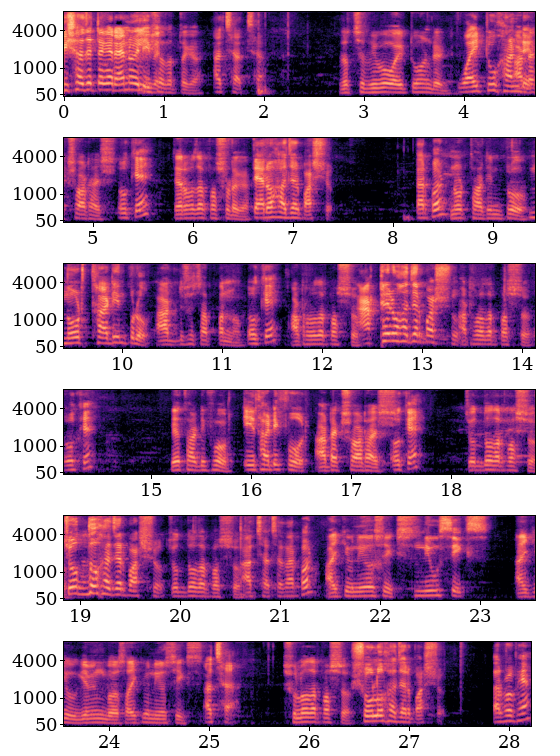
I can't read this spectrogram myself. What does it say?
বিশ হাজার টাকা বিশ ইলেভেন হাজার টাকা। আচ্ছা আচ্ছা। হচ্ছে Vivo Y two hundred Y two hundred একশো আঠাশ। ওকে তেরো হাজার পাঁচশো টাকা। তেরো হাজার পাঁচশো। তারপর? Note thirteen pro Note thirteen pro আট দুশো ছাপ্পান্ন। ওকে আঠারো হাজার পাঁচশো। আঠেরো হাজার পাঁচশো। আঠারো হাজার পাঁচশো। Okay A thirty four A thirty four আট একশো আঠাশ। ওকে চোদ্দ হাজার পাঁচশো। চোদ্দ হাজার পাঁচশো। চোদ্দ হাজার পাঁচশো। আচ্ছা আচ্ছা। তারপর? IQOO Neo six new six iQOO gaming boss iQOO Neo six আচ্ছা। ষোলো হাজার পাঁচশো। ষোলো হাজার পাঁচশো। তারপর ভাইয়া?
